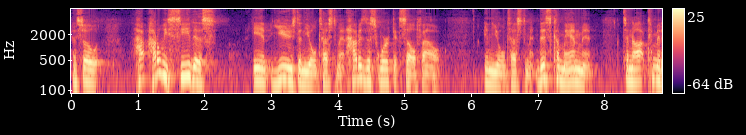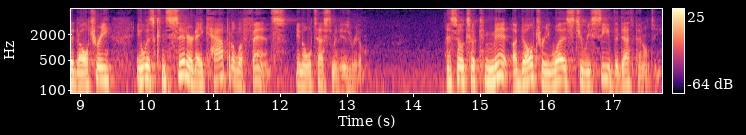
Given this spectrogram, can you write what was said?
And so, how, how do we see this in, used in the Old Testament? How does this work itself out in the Old Testament? This commandment to not commit adultery, it was considered a capital offense in Old Testament Israel. And so to commit adultery was to receive the death penalty.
